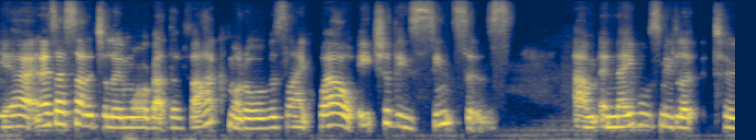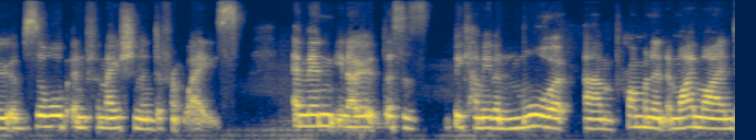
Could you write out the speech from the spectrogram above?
Yeah, and as I started to learn more about the VARK model, it was like, wow, each of these senses um, enables me to, to absorb information in different ways. And then, you know, this has become even more um, prominent in my mind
